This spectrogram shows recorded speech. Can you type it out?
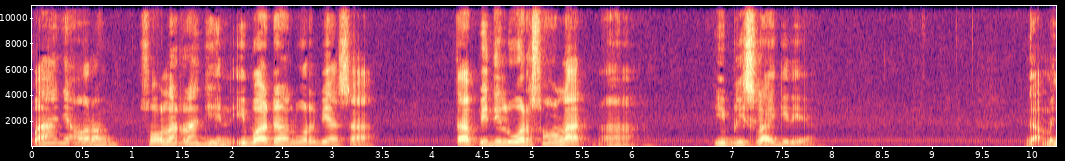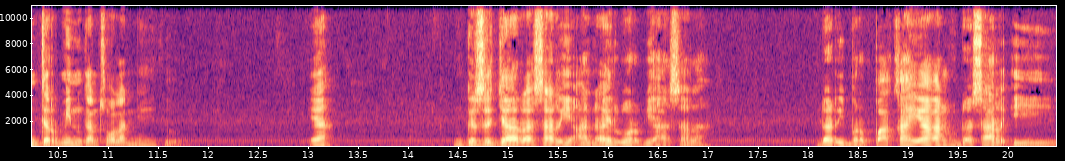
Banyak orang sholat rajin, ibadah luar biasa. Tapi di luar sholat, nah, iblis lagi dia. Nggak mencerminkan sholatnya itu. Ya. Mungkin secara syariat eh, luar biasa lah dari berpakaian udah syar'i,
